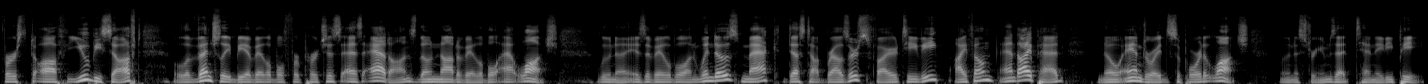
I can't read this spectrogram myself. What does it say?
first off Ubisoft, will eventually be available for purchase as add ons, though not available at launch. Luna is available on Windows, Mac, desktop browsers, Fire TV, iPhone, and iPad. No Android support at launch. Luna streams at 1080p.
